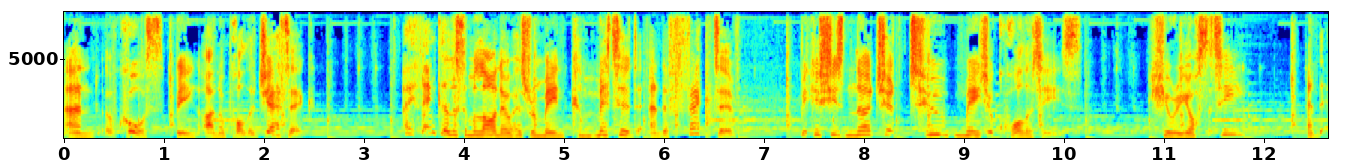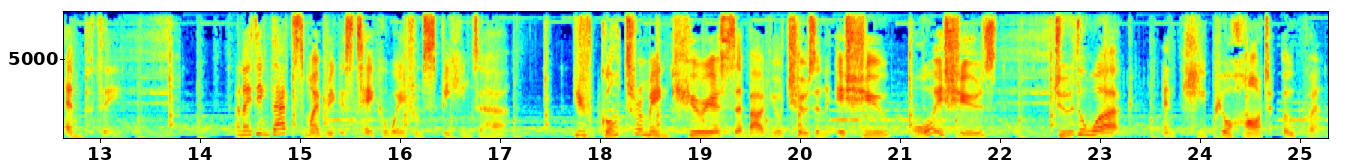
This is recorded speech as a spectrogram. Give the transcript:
and, of course, being unapologetic, I think Alyssa Milano has remained committed and effective because she's nurtured two major qualities curiosity and empathy. And I think that's my biggest takeaway from speaking to her. You've got to remain curious about your chosen issue or issues, do the work, and keep your heart open.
